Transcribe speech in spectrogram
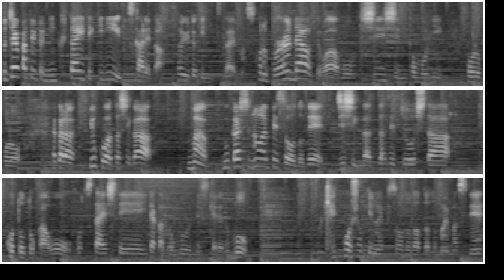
どちらかというと肉体的に疲れたという時に使えます。この burned out はもう心身ともにボロボロ。だからよく私がまあ昔のエピソードで自身が挫折をしたこととかをお伝えしていたかと思うんですけれども結構初期のエピソードだったと思いますね。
